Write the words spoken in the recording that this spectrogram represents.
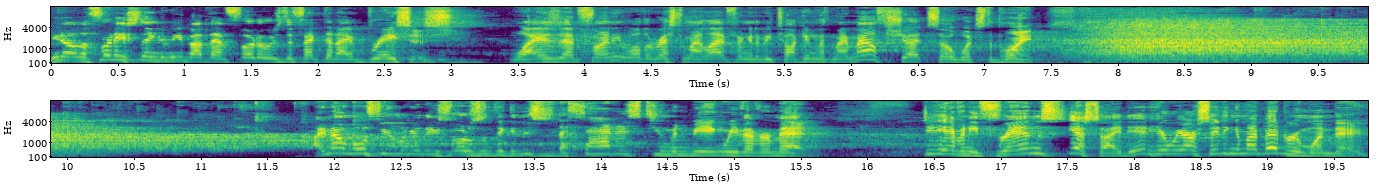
You know, the funniest thing to me about that photo is the fact that I have braces. Why is that funny? Well, the rest of my life I'm going to be talking with my mouth shut, so what's the point? I know most of you look at these photos and thinking this is the saddest human being we've ever met. Did you have any friends? Yes, I did. Here we are sitting in my bedroom one day.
